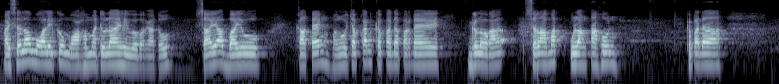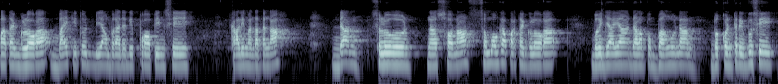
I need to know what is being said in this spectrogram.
Assalamualaikum warahmatullahi wabarakatuh. Saya Bayu Kalteng mengucapkan kepada Partai Gelora selamat ulang tahun kepada Partai Gelora baik itu yang berada di Provinsi Kalimantan Tengah dan seluruh nasional. Semoga Partai Gelora berjaya dalam pembangunan, berkontribusi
